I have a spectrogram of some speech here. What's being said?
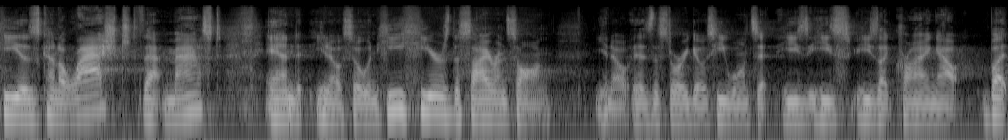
He is kind of lashed to that mast. And, you know, so when he hears the siren song, you know, as the story goes, he wants it. He's, he's, he's like crying out. But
